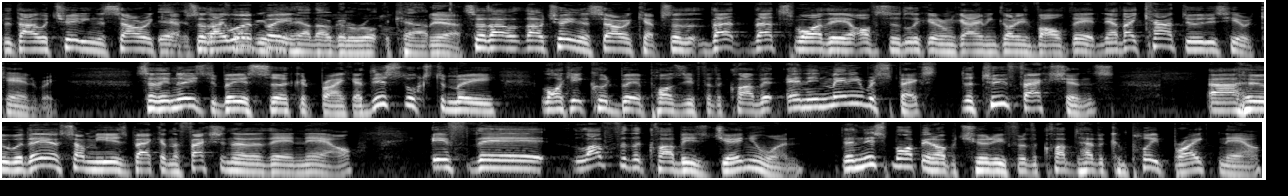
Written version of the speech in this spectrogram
that they were cheating the salary Yeah, cap. so they weren't talking about being how they were going to rot the cap. Yeah. so they were, they were cheating the salary cap. So that that's why the Office of Liquor and Gaming got involved there. Now they can't do this here at Canterbury. So there needs to be a circuit breaker. This looks to me like it could be a positive for the club. And in many respects, the two factions uh, who were there some years back and the faction that are there now, if their love for the club is genuine, then this might be an opportunity for the club to have a complete break now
